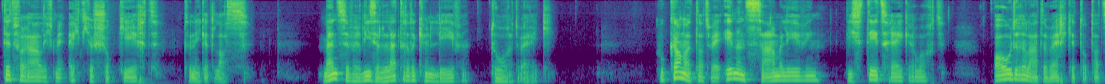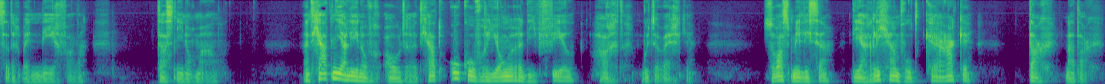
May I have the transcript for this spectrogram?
Dit verhaal heeft me echt gechoqueerd toen ik het las. Mensen verliezen letterlijk hun leven door het werk. Hoe kan het dat wij in een samenleving die steeds rijker wordt, ouderen laten werken totdat ze erbij neervallen? Dat is niet normaal. En het gaat niet alleen over ouderen, het gaat ook over jongeren die veel harder moeten werken. Zoals Melissa, die haar lichaam voelt kraken dag na dag.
